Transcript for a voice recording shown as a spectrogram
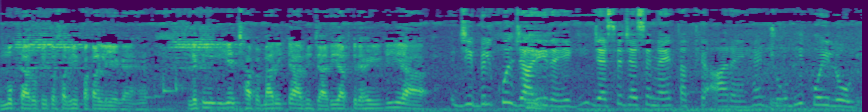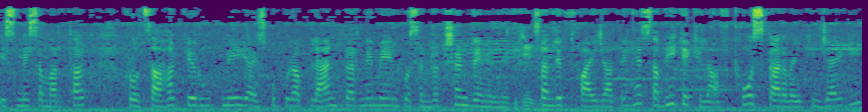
मुख्य आरोपी तो सभी पकड़ लिए गए हैं लेकिन ये छापेमारी क्या अभी जारी आपकी रहेगी या? जी बिल्कुल जारी हम्म। रहेगी। जैसे जैसे नए तथ्य आ रहे हैं जो भी कोई लोग इसमें समर्थक प्रोत्साहक के रूप में या इसको पूरा प्लान करने में इनको संरक्षण देने में संलिप्त पाए जाते हैं। सभी के खिलाफ ठोस कार्रवाई की जाएगी।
